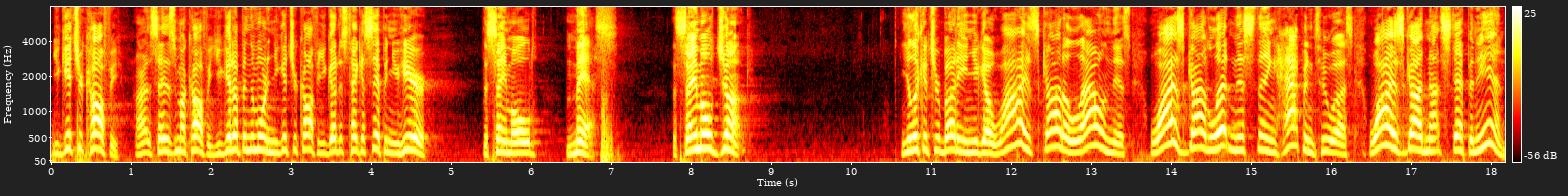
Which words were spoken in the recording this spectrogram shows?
You get your coffee. All right? Let's say this is my coffee. You get up in the morning, you get your coffee, you go to take a sip, and you hear the same old mess, the same old junk. You look at your buddy and you go, Why is God allowing this? Why is God letting this thing happen to us? Why is God not stepping in?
